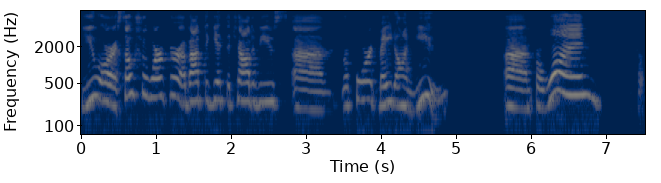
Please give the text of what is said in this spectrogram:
you are a social worker about to get the child abuse um, report made on you. Um, for one, for,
